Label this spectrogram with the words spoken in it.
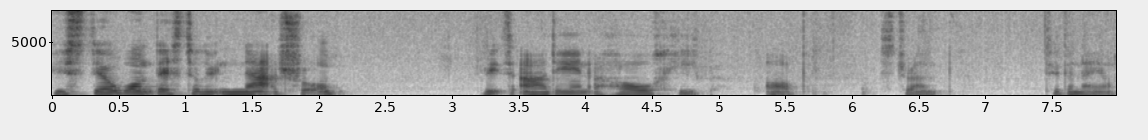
You still want this to look natural, but it's adding a whole heap of strength to the nail.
